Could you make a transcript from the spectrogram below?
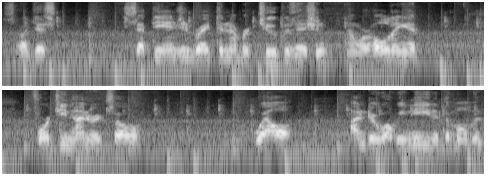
So I just set the engine brake to number two position, and we're holding it 1400, so well under what we need at the moment.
